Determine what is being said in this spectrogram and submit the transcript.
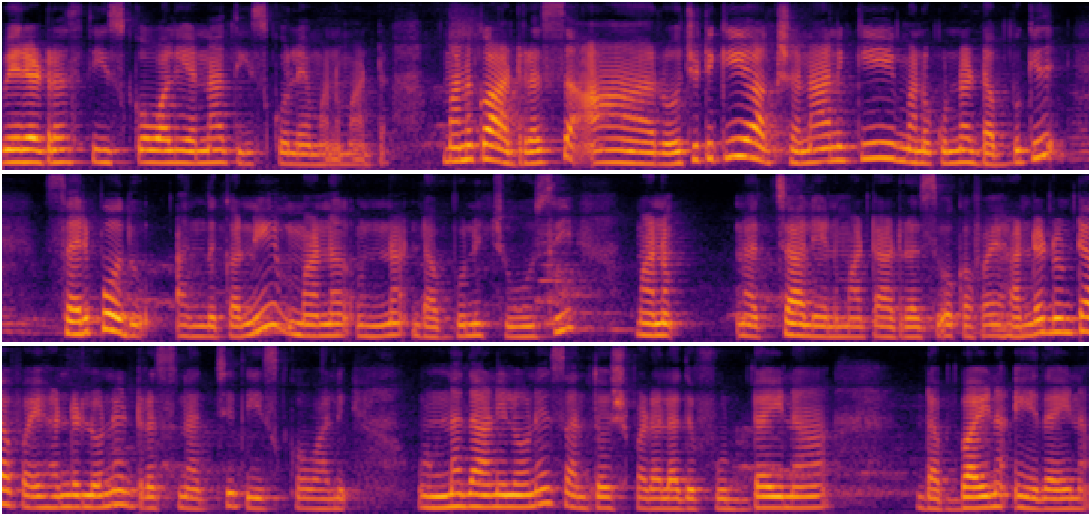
వేరే డ్రెస్ తీసుకోవాలి అన్నా తీసుకోలేమన్నమాట. మనకు ఆ డ్రెస్ ఆ రోజుటికి ఆ క్షణానికి మనకున్న డబ్బుకి సరిపోదు. అందుకని మన ఉన్న డబ్బుని చూసి మనం నచ్చాలి అనమాట ఆ డ్రెస్. ఒక ఫైవ్ హండ్రెడ్ ఉంటే ఆ ఫైవ్ హండ్రెడ్లోనే డ్రెస్ నచ్చి తీసుకోవాలి. ఉన్న దానిలోనే సంతోషపడాలి. అది ఫుడ్ అయినా డబ్బైనా ఏదైనా.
